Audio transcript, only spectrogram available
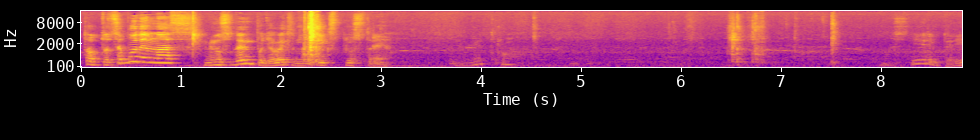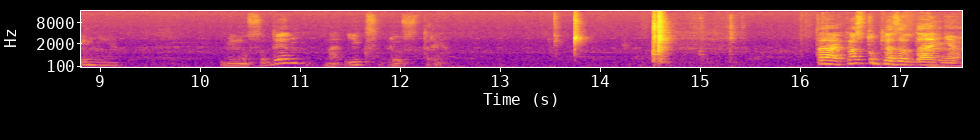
Тобто це буде в нас мінус 1 поділити на х плюс 3. Y дорівнює мінус 1 на х плюс 3. Так, наступне завдання.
